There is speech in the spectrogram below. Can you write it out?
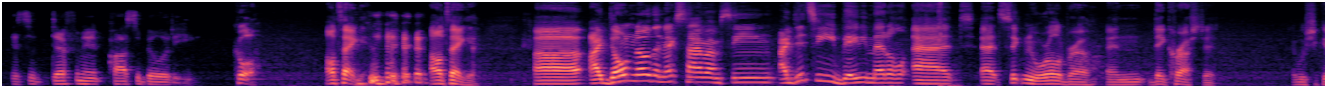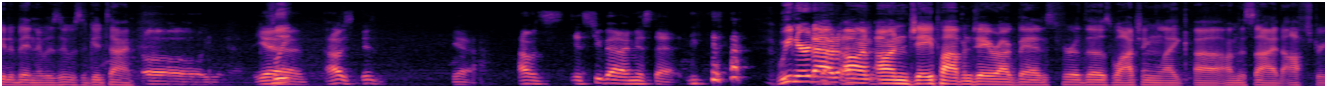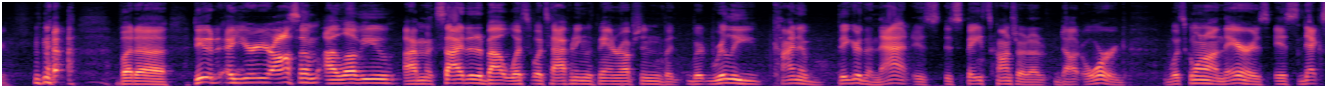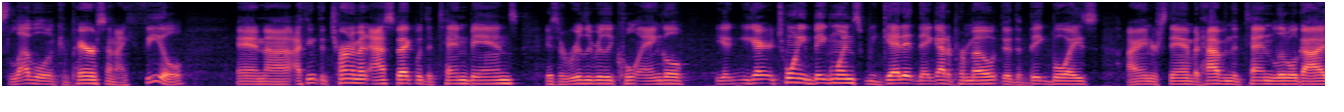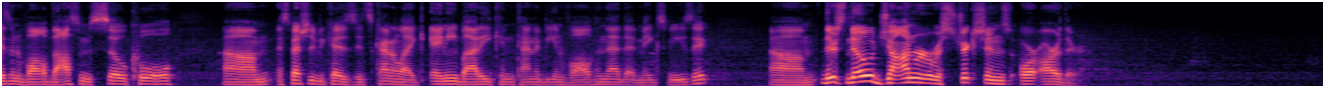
it's a definite possibility. Cool. I'll take it. I'll take it. Uh, I don't know the next time I'm seeing. I did see Babymetal at at Sick New World, bro, and they crushed it. I wish you could have been. It was it was a good time. Oh yeah, yeah. Ple- I was, it- yeah, I was. It's too bad I missed that. We nerd out on on J pop and J rock bands for those watching like uh, on the side off stream. but uh, dude, uh, you're you're awesome. I love you. I'm excited about what's what's happening with Bandruption, but but really kind of bigger than that is is spaceconcert.org. What's going on there is is next level in comparison. I feel. And uh, I think the tournament aspect with the 10 bands is a really, really cool angle. You, you got your 20 big ones. We get it. They got to promote. They're the big boys. I understand. But having the 10 little guys involved, awesome, is so cool. Um, especially because it's kind of like anybody can kind of be involved in that that makes music. Um, there's no genre restrictions, or are there?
